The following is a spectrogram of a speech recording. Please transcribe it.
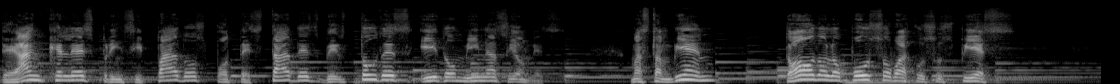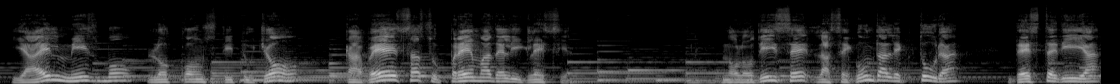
de ángeles, principados, potestades, virtudes y dominaciones. Mas también todo lo puso bajo sus pies y a él mismo lo constituyó cabeza suprema de la iglesia. Nos lo dice la segunda lectura de este día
